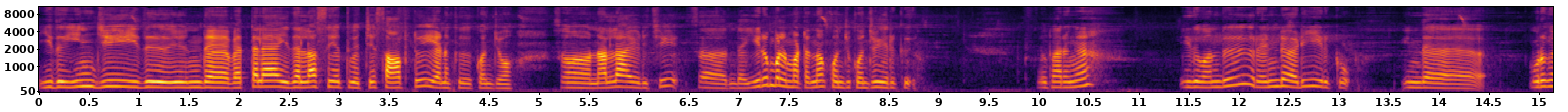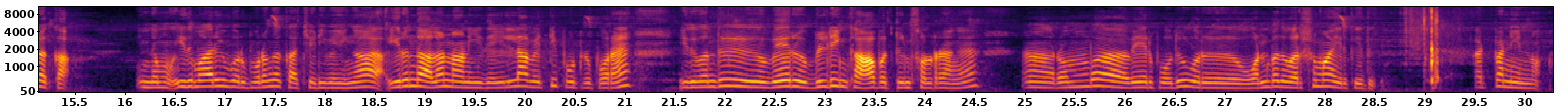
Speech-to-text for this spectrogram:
இது இஞ்சி இது இந்த வெத்தலை இதெல்லாம் சேர்த்து வச்சு சாப்பிட்டு எனக்கு கொஞ்சம் ஸோ நல்லா ஆயிடுச்சு. ச இந்த இரும்பல் மட்டும்தான் கொஞ்சம் கொஞ்சம் இருக்குது இது பாருங்கள் இது வந்து ரெண்டு அடி இருக்கும். இந்த முருங்கைக்காய். இந்த இது மாதிரி ஒரு முருங்கைக்காய் செடி வைங்க. இருந்தாலும் நான் இதை எல்லாம் வெட்டி போட்டுட்டு போகிறேன் இது வந்து வேறு பில்டிங்க்கு ஆபத்துன்னு சொல்கிறாங்க ரொம்ப வேர் போது ஒரு ஒன்பது வருஷமாக இருக்குது இது. கட் பண்ணிடணும்.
